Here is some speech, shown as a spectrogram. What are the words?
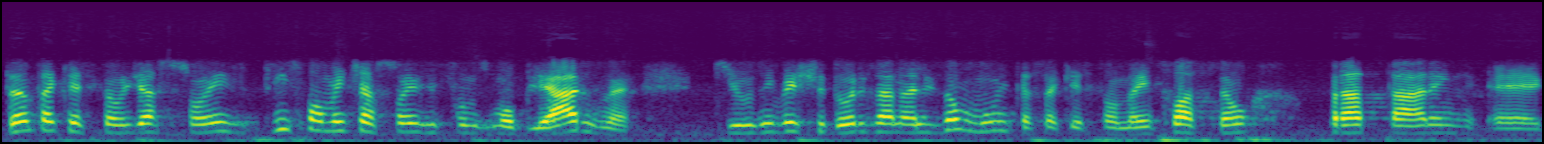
tanto a questão de ações, principalmente ações e fundos imobiliários, né, que os investidores analisam muito essa questão da inflação para estarem é,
